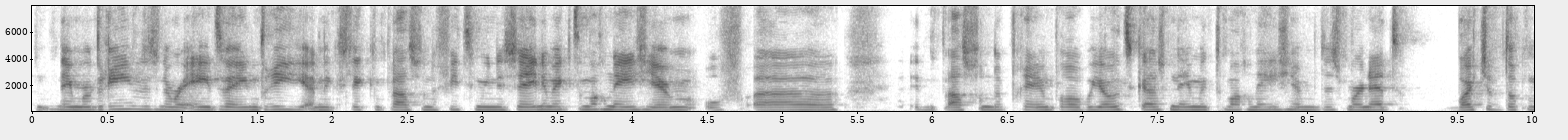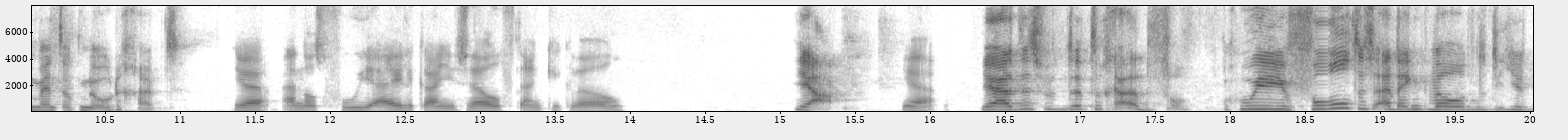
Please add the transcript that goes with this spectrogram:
neem er drie, dus nummer 1, 2 en 3. En ik slik in plaats van de vitamine C neem ik de magnesium. Of uh, in plaats van de pre- en probiotica's neem ik de magnesium. Dus maar net wat je op dat moment ook nodig hebt. Ja, en dat voel je eigenlijk aan jezelf, denk ik wel. Ja. Ja. Ja, dus dat gaat, hoe je je voelt is eigenlijk wel je,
